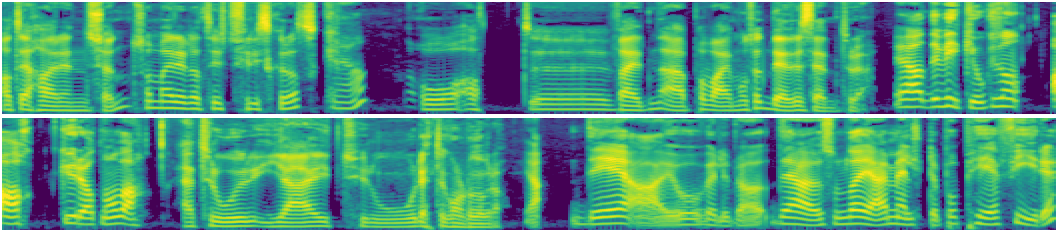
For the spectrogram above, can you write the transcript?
At jeg har en sønn som er relativt frisk og rask. Ja. Og at uh, verden er på vei mot et bedre sted, tror jeg. ja, det virker jo ikke sånn akkurat nå, da. Jeg tror, jeg tror dette kommer til å gå bra. Ja, Det er jo veldig bra. Det er jo som da jeg meldte på P4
